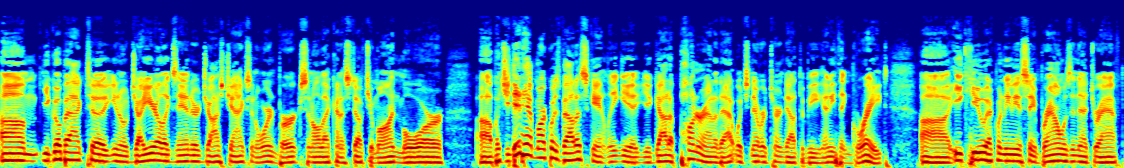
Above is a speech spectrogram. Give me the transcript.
Um, you go back to, you know, Jaire Alexander, Josh Jackson, Oren Burks, and all that kind of stuff, J'Mon Moore. Uh, but you did have Marquez Valdes-Scantling. You, you got a punter out of that, which never turned out to be anything great. Uh, EQ, Equanimeous St. Brown was in that draft.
